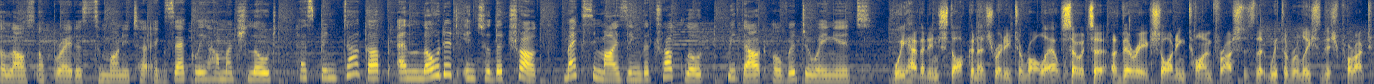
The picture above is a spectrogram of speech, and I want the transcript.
allows operators to monitor exactly how much load has been dug up and loaded into the truck, maximizing the truck load without overdoing it. We have it in stock and it's ready to roll out. So it's a, a, very exciting time for us is that with the release of this product,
